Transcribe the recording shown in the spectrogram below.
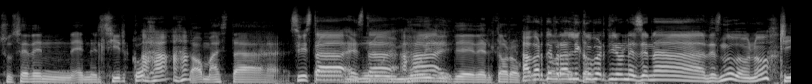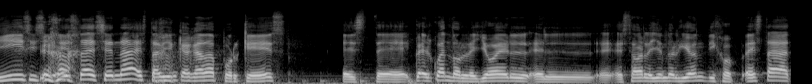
sucede en, en el circo, Ajá, ajá. no, ma, está, Sí, está- está- muy, ajá. muy de- del toro. Aparte, todo Bradley. Cooper tiene una escena desnudo, ¿no? Sí, sí, sí. Esta escena está bien cagada porque es. Este, él cuando leyó el, el- eh, estaba leyendo el guion, dijo, esta,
